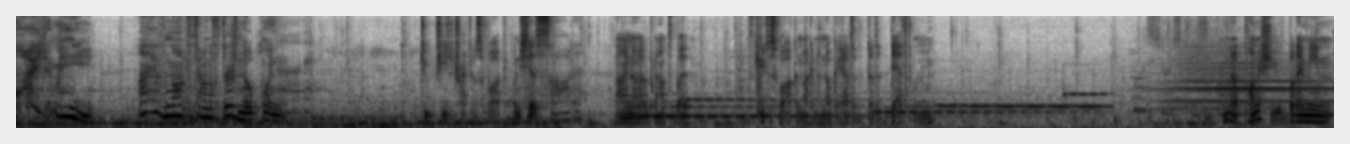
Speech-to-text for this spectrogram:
lie to me? I have not found if there's no point. Dude, she's attractive as fuck. When she says Sada, I know how to pronounce it, but it's cute as fuck. I'm not gonna. Okay, that's a that's a death room. I'm gonna punish you, but I mean,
